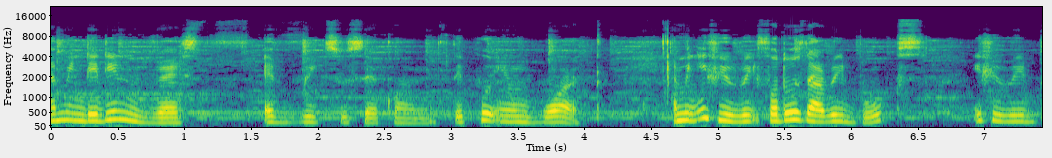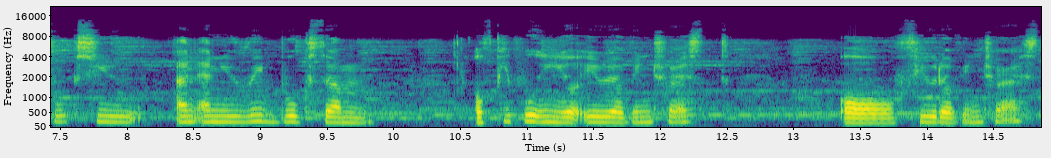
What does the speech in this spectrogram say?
I mean, they didn't rest every two seconds. They put in work. I mean, if you read, for those that read books, if you read books, you and and you read books um of people in your area of interest or field of interest,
